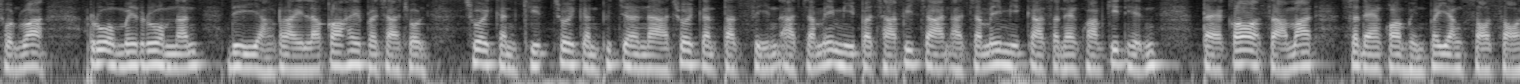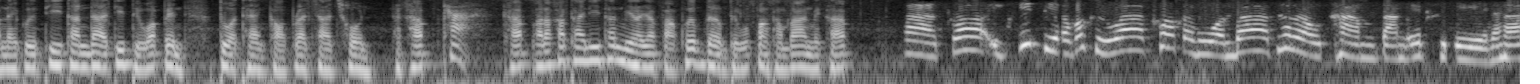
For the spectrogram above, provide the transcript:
ชนว่าร่วมไม่ร่วมนั้นดีอย่างไร แล้วก็ให้ประชาชนช่วยกันคิดช่วยกันพิจารณา ช่วยกันตัดสิน อาจจะไม่มีประชาพิจารณ์อาจจะไม่มีการแสดงความคิดเห็น แต่ก็สามารถแสดงความเห็นไปยังสสในพื้นที่ท่านได้ที่ถือว่าเป็นตัวแทนของประชาชนนะครับค่ะครับเอาละครับท่านนี้ท่านมีอะไรจะฝากเพิ่มเติมถึงผู้ฟังทางบ้านไหมครับค่ะก็อีกนิดเดียวก็คือว่าข้อกังวลว่าถ้าเราทำตาม FTA นะคะ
